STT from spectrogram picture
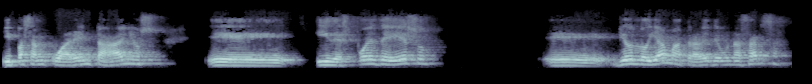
y pasan 40 años, eh, y después de eso, eh, Dios lo llama a través de una zarza.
